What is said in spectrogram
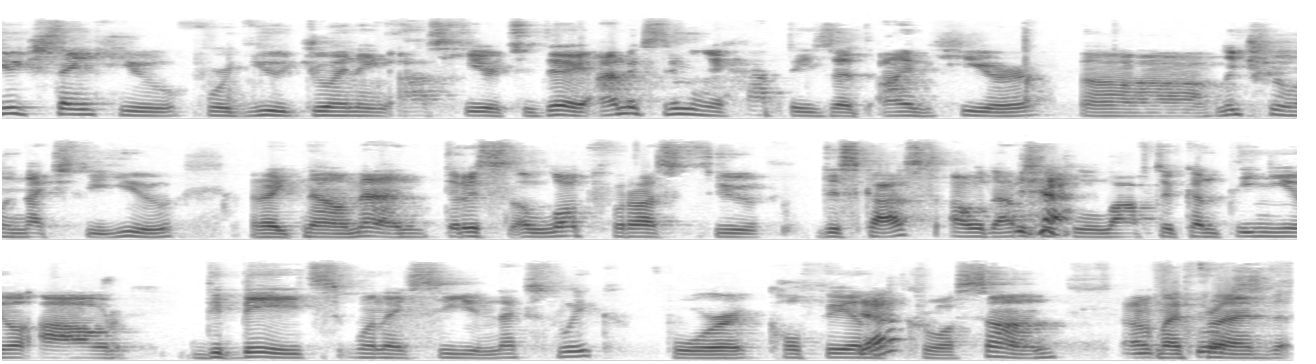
huge thank you for you joining us here today. I'm extremely happy that I'm here, uh, literally next to you right now, man. There is a lot for us to discuss. I would absolutely yeah. love to continue our debates when I see you next week for coffee and yeah. croissant, of my course. friend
